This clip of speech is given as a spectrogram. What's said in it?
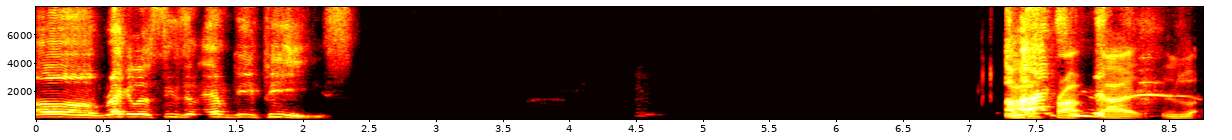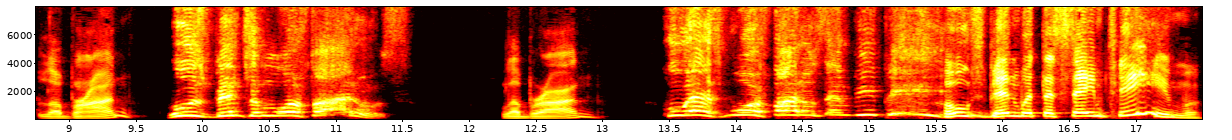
um regular season MVPs? I'm uh, asking pro- uh, LeBron. Who's been to more finals? LeBron. Who has more finals MVP? Who's been with the same team?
